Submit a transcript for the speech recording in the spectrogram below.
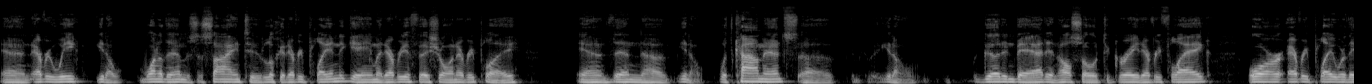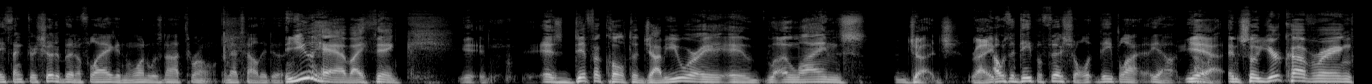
and every week, you know, one of them is assigned to look at every play in the game, at every official on every play, and then uh, you know, with comments, uh, you know, good and bad, and also to grade every flag or every play where they think there should have been a flag and one was not thrown, and that's how they do it. You have, I think, as difficult a job. You were a, a, a lines judge, right? I was a deep official, deep line, yeah, Yeah, and so you're covering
